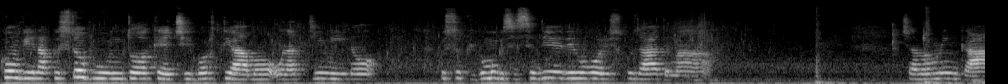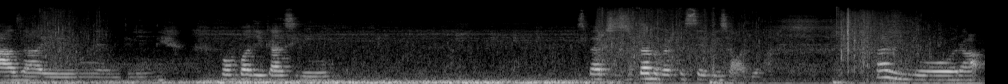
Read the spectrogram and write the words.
conviene a questo punto che ci portiamo un attimino questo qui comunque se sentite dei rumori scusate ma c'è mamma in casa e niente, quindi fa un po' di casini. Spero ci soltanto per questo episodio. Allora,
